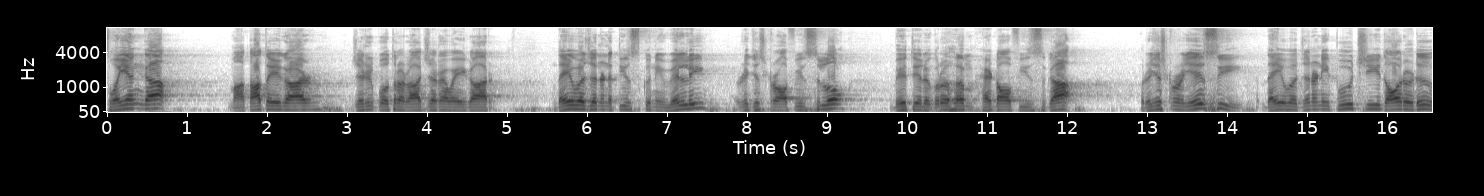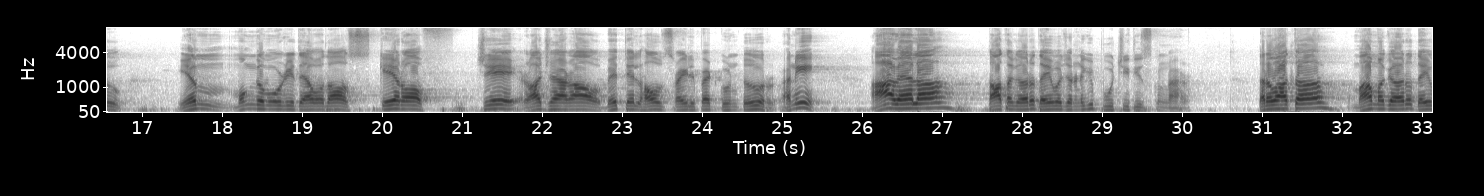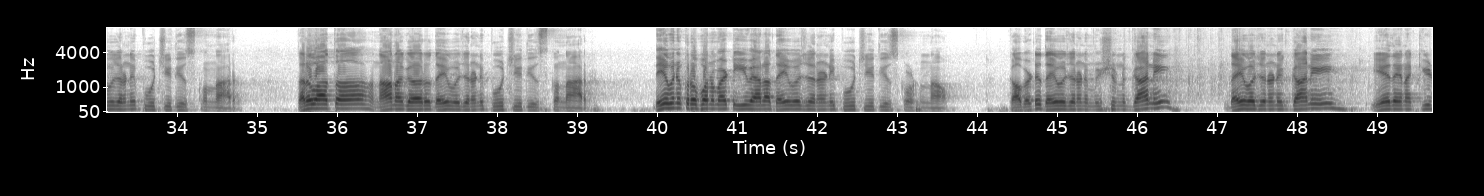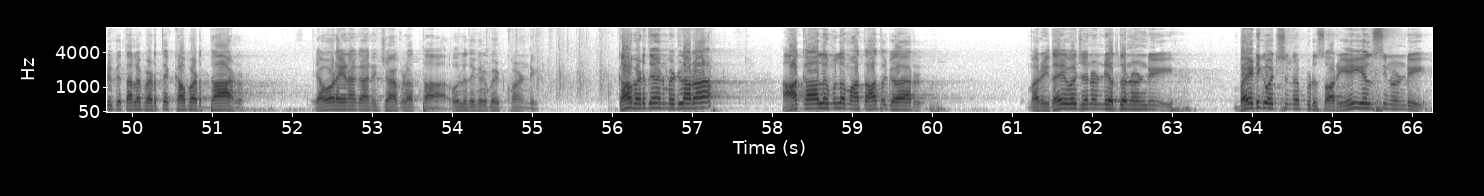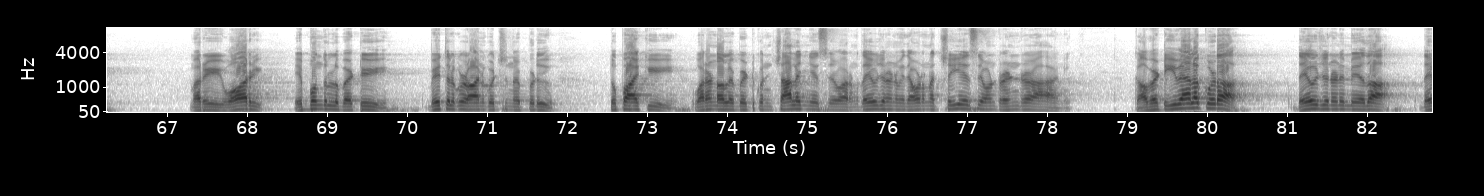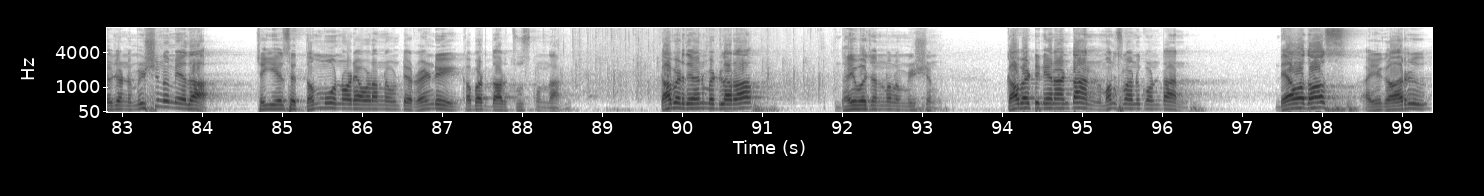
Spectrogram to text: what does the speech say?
స్వయంగా మా తాతయ్య గారు జరిపోతుల రాజారావయ్య గారు దైవజనుని తీసుకుని వెళ్ళి రిజిస్టర్ ఆఫీసులో బేతేలు గృహం హెడ్ ఆఫీసుగా రిజిస్టర్ చేసి దైవజనని పూచీదారుడు M. Mongamudi Devadas care of J. Rajarao Bethel house Railpet Guntur అని ఆ వేళ తాతగారు దైవజనునికి పూచి తీసుకున్నాడు తర్వాత మామగారు దైవజనుని పూచి తీసుకున్నారు. తర్వాత నాన్నగారు దైవజనుని పూచి తీసుకున్నారు. దేవుని కృపను బట్టి ఈవేళ దైవజనుని పూచి తీసుకుంటున్నాం. కాబట్టి దైవజనుని మిషన్కి కానీ దైవజనునికి కానీ ఏదైనా కీడుకి తలపెడితే కబడ్దాడ్ ఎవడైనా కానీ జాగ్రత్త. ఒళ్ళు దగ్గర పెట్టుకోండి. కాబట్టి దేవుని బిడ్డలారా ఆ కాలంలో మా తాతగారు మరి దైవజనుడి యొద్ద నుండి బయటికి వచ్చినప్పుడు సారీ ఏఎల్సి నుండి మరి వారి ఇబ్బందులు బట్టి బేతులకు రానికి వచ్చినప్పుడు తుపాకీ వరండాలో పెట్టుకొని ఛాలెంజ్ చేసేవారు. దైవజనుడి మీద ఎవడన్నా చెయ్యేసేవాడు రండిరా అని. కాబట్టి ఈవేళ కూడా దైవజనుడి మీద దైవజనుడి మిషన్ మీద చెయ్యేసే దమ్ము ఉన్నోడు ఎవడన్నా ఉంటే రండి కబడ్దారు చూసుకుందాం. కాబట్టి దేవుని బిడ్డలారా దైవజన్మల మిషన్. కాబట్టి నేను అంటాను మనసులో అనుకుంటాను దేవదాస్ అయ్యగారు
